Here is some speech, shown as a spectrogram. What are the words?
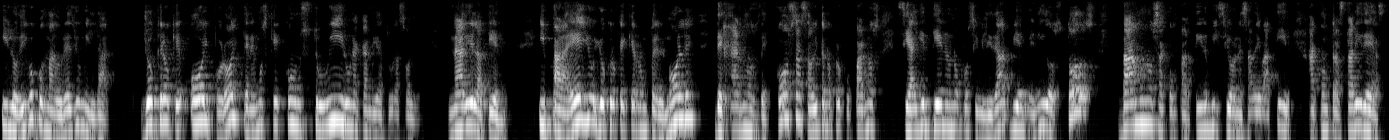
Y lo digo con madurez y humildad. Yo creo que hoy por hoy tenemos que construir una candidatura sólida. Nadie la tiene. Y para ello yo creo que hay que romper el molde, dejarnos de cosas, ahorita no preocuparnos si alguien tiene una posibilidad, bienvenidos todos, vámonos a compartir visiones, a debatir, a contrastar ideas.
